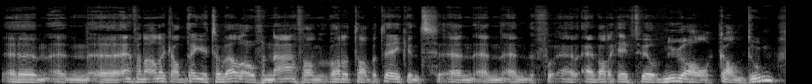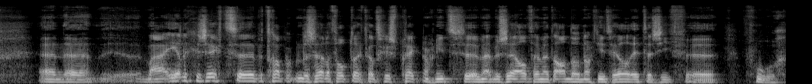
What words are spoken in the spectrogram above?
Um, en, uh, en, van de andere kant denk ik er wel over na van wat het dan betekent en, en, en, en wat ik eventueel nu al kan doen. En, uh, maar eerlijk gezegd uh, betrap ik me er zelf op dat ik dat gesprek nog niet met mezelf en met anderen nog niet heel intensief voer.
